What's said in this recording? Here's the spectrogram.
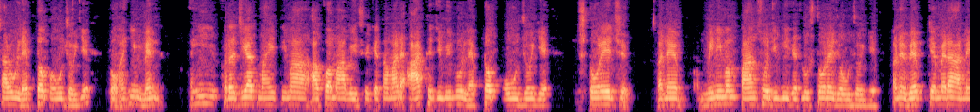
સારું લેપટોપ હોવું જોઈએ. તો અહીં મેન, અહીં ફરજિયાત માહિતીમાં આપવામાં આવ્યું છે કે તમારે આઠ જીબીનું લેપટોપ હોવું જોઈએ, સ્ટોરેજ અને મિનિમમ પાંચસો જીબી જેટલું સ્ટોરેજ હોવું જોઈએ અને વેબ કેમેરા અને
